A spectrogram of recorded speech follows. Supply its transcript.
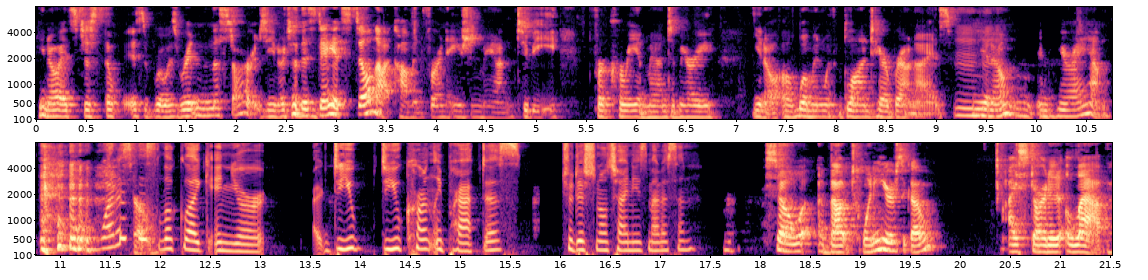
you know it's just the it's, it was written in the stars you know to this day it's still not common for an asian man to be for a korean man to marry you know a woman with blonde hair brown eyes mm-hmm. you know and, here i am what does so. this look like in your do you do you currently practice traditional chinese medicine so about 20 years ago I started a lab.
